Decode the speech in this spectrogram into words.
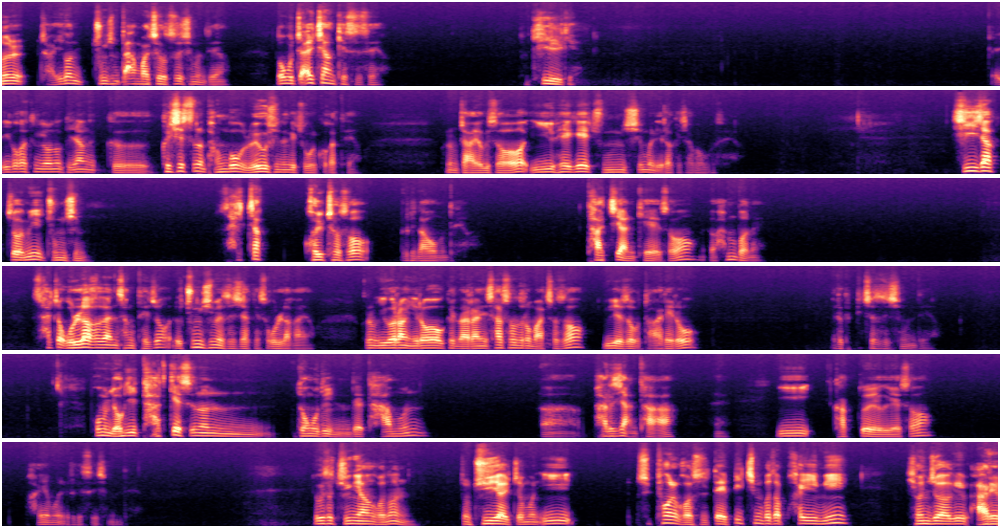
오늘 자 이건 중심 딱 맞춰서 쓰시면 돼요. 너무 짧지 않게 쓰세요. 길게. 이거 같은 경우는 그냥 그 글씨 쓰는 방법을 외우시는 게 좋을 것 같아요. 그럼 자 여기서 이 획의 중심을 이렇게 잡아보세요. 시작점이 중심. 살짝 걸쳐서 이렇게 나오면 돼요. 닿지 않게 해서 한 번에 살짝 올라간 상태죠. 중심에서 시작해서 올라가요. 그럼 이거랑 이렇게 나란히 사선으로 맞춰서 위에서부터 아래로 이렇게 비춰서 쓰시면 돼요. 보면 여기 닿게 쓰는 경우도 있는데 담은 아, 바르지 않다. 예. 이 각도에 의해서 파임을 이렇게 쓰시면 돼요. 여기서 중요한 거는 좀 주의할 점은 이 수평을 걷을 때 삐침보다 파임이 현저하게 아래로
